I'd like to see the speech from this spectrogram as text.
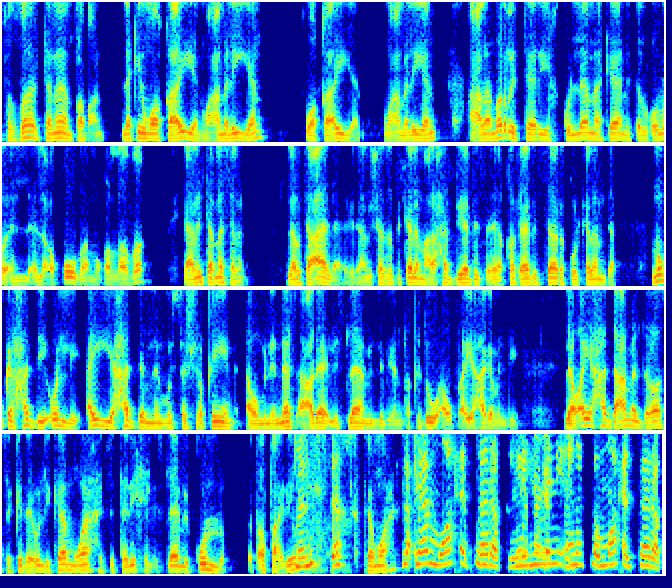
في الظاهر تمام طبعا لكن واقعيا وعمليا واقعيا وعمليا على مر التاريخ كلما كانت الغلو... العقوبة مغلظة يعني أنت مثلا لو تعالى يعني مش عايز اتكلم على حد يد قطع يد السارق والكلام ده ممكن حد يقول لي أي حد من المستشرقين أو من الناس أعداء الإسلام اللي بينتقدوه أو في أي حاجة من دي لو أي حد عمل دراسة كده يقول لي كام واحد في التاريخ الإسلامي كله اتقطع إيديهم؟ ماليش دخل. كام واحد؟ لا كم واحد سرق؟ اللي يهمني أنا كم واحد سرق؟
